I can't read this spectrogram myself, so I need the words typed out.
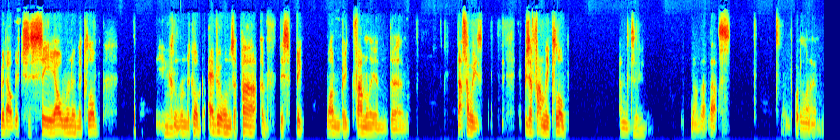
Without the CEO running the club, you Mm. couldn't run the club. Everyone was a part of this big, one big family, and um, that's how it's. It was a family club, and Mm. you know that, that's. Put a line.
